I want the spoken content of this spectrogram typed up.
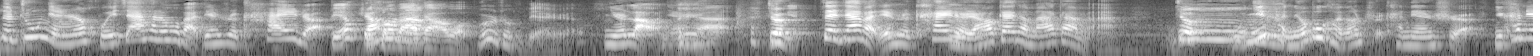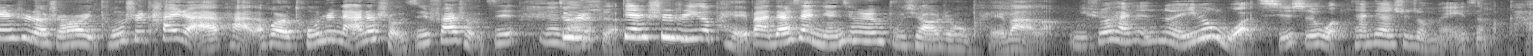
那中年人回家他就会把电视开着，别胡说八道，我不是中年人。你是老年人，就是在家把电视开着，嗯然后该干嘛干嘛。就嗯你肯定不可能只看电视，你看电视的时候，同时开着 iPad 或者同时拿着手机刷手机，就是电视是一个陪伴，但是现在年轻人不需要这种陪伴了。你说还真对，因为我其实我们家电视就没怎么开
